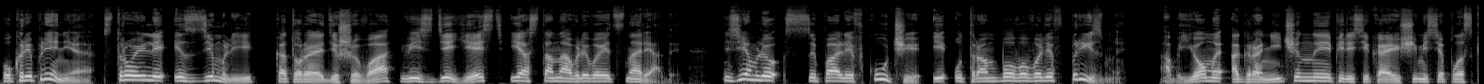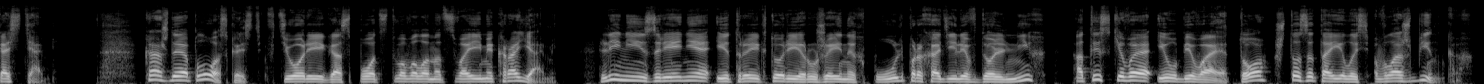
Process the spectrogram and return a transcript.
Укрепления строили из земли, которая дешева, везде есть и останавливает снаряды. Землю ссыпали в кучи и утрамбовывали в призмы, объемы ограниченные пересекающимися плоскостями. Каждая плоскость в теории господствовала над своими краями. Линии зрения и траектории ружейных пуль проходили вдоль них, отыскивая и убивая то, что затаилось в ложбинках.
